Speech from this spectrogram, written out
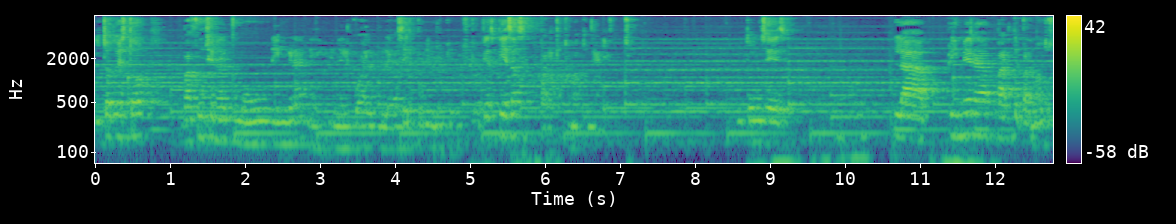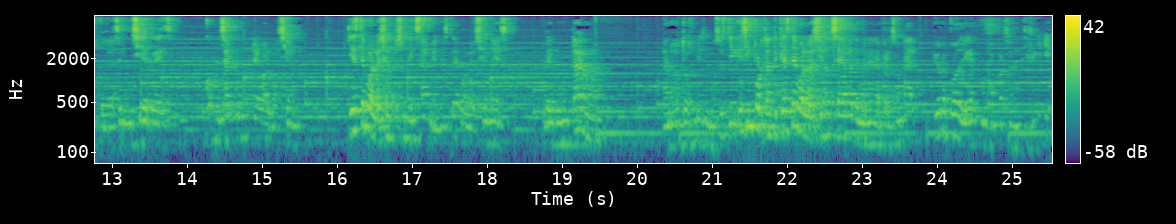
Y todo esto va a funcionar como un engrane en el cual le vas a ir poniendo tus propias piezas para que tu maquinaria funcione. Entonces, la primera parte para nosotros poder hacer un cierre es comenzar con una evaluación. Y esta evaluación no es un examen, esta evaluación es preguntarnos a nosotros mismos. Es, importante que esta evaluación se haga de manera personal. Yo no puedo llegar con una persona y decirle, oye,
